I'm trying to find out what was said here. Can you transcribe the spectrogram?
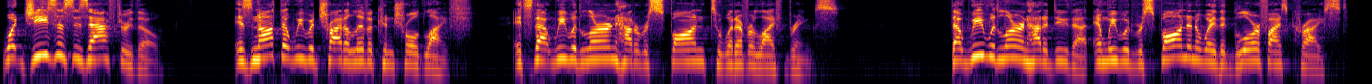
what Jesus is after, though, is not that we would try to live a controlled life, it's that we would learn how to respond to whatever life brings. That we would learn how to do that, and we would respond in a way that glorifies Christ,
